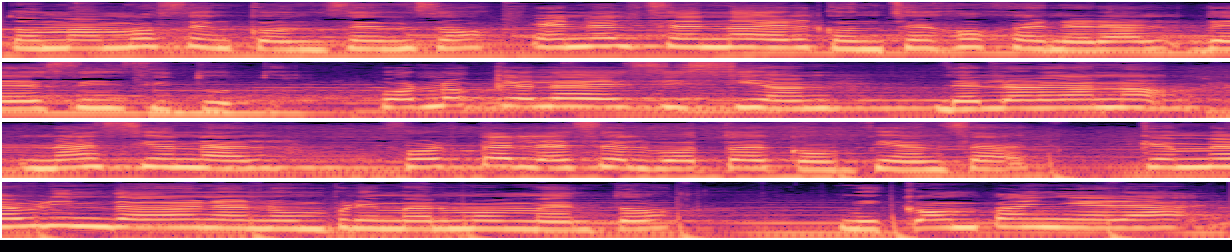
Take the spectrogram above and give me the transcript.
tomamos en consenso en el seno del Consejo General de este instituto, por lo que la decisión del órgano nacional fortalece el voto de confianza que me brindaron en un primer momento mi compañera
